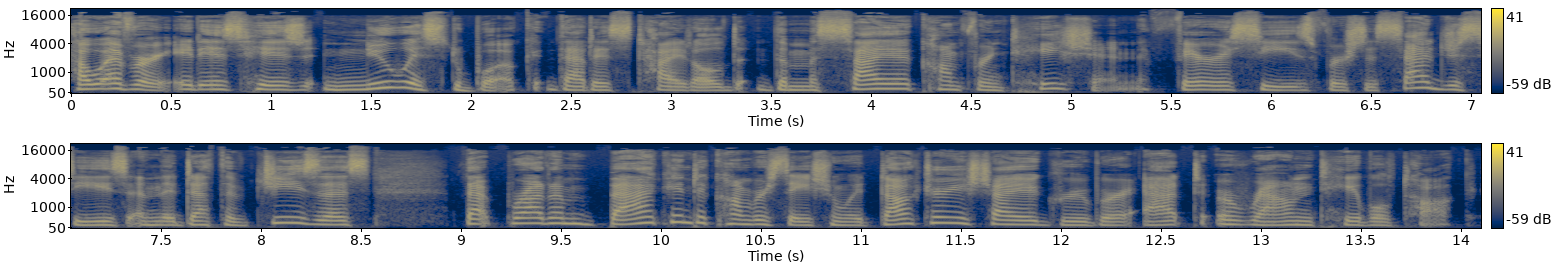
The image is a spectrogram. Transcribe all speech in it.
However, it is his newest book that is titled The Messiah Confrontation Pharisees versus Sadducees and the Death of Jesus that brought him back into conversation with Dr. Yeshaya Gruber at a roundtable talk.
